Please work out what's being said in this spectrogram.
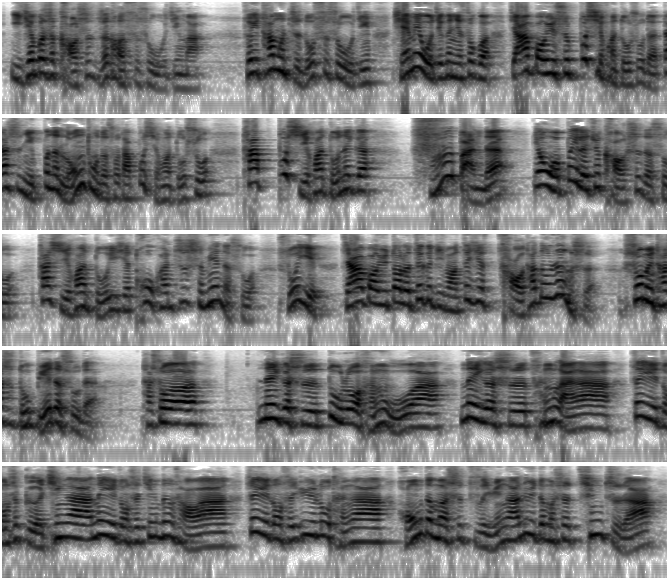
以前不是考试只考四书五经吗？所以他们只读四书五经。前面我就跟你说过，贾宝玉是不喜欢读书的，但是你不能笼统的说他不喜欢读书，他不喜欢读那个死板的要我背了去考试的书，他喜欢读一些拓宽知识面的书。所以贾宝玉到了这个地方，这些草他都认识，说明他是读别的书的。他说。那个是杜若横无啊，那个是层兰啊，这一种是葛青啊，那一种是金灯草啊，这一种是玉露藤啊，红的嘛是紫云啊，绿的嘛是青芷啊。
